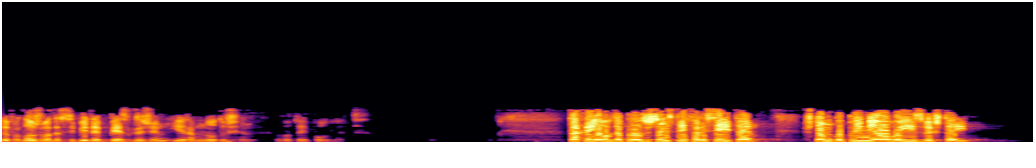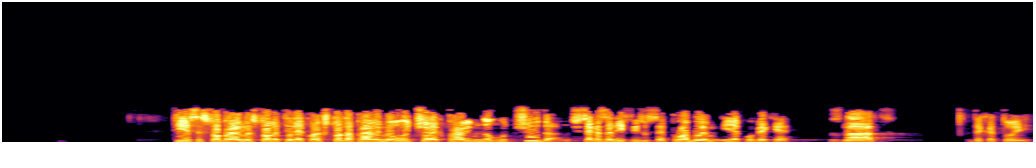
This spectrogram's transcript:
тој продолжува да се биде безгрежен и рамнодушен во тој поглед. Така и овде првосвещениците и фарисеите, штом го прими овој извештај, тие се собраа на совет и рекоа што да правиме, овој човек прави многу чуда. Значи сега за нив Исус е проблем, иако веќе знаат дека тој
